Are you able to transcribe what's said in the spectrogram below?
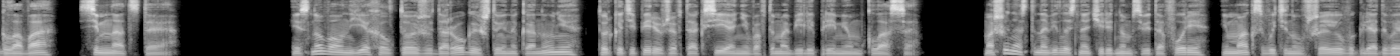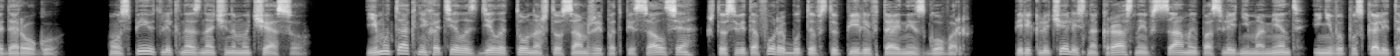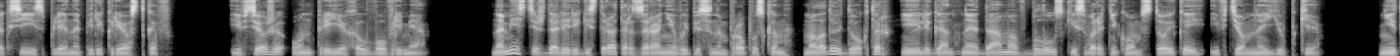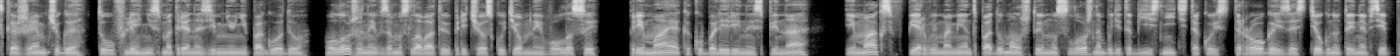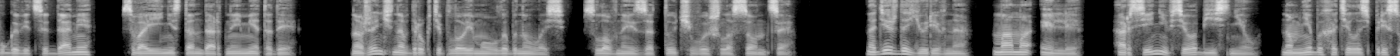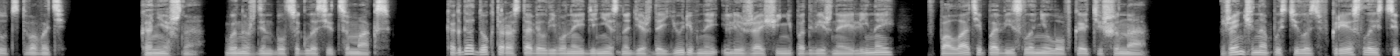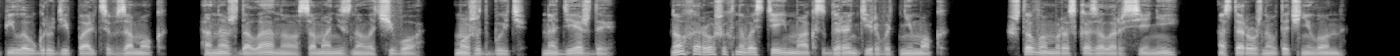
Глава 17 И снова он ехал той же дорогой, что и накануне, только теперь уже в такси, а не в автомобиле премиум-класса. Машина остановилась на очередном светофоре, и Макс вытянул шею, выглядывая дорогу. Успеют ли к назначенному часу? Ему так не хотелось делать то, на что сам же и подписался, что светофоры будто вступили в тайный сговор. Переключались на красный в самый последний момент и не выпускали такси из плена перекрестков. И все же он приехал вовремя. На месте ждали регистратор с заранее выписанным пропуском, молодой доктор и элегантная дама в блузке с воротником-стойкой и в темной юбке. Нитка жемчуга, туфли, несмотря на зимнюю непогоду, уложенные в замысловатую прическу темные волосы, прямая, как у балерины, спина, и Макс в первый момент подумал, что ему сложно будет объяснить такой строгой, застегнутой на все пуговицы даме свои нестандартные методы. Но женщина вдруг тепло ему улыбнулась, словно из-за туч вышло солнце. «Надежда Юрьевна, мама Элли. Арсений все объяснил, но мне бы хотелось присутствовать». «Конечно», — вынужден был согласиться Макс. Когда доктор оставил его наедине с Надеждой Юрьевной и лежащей неподвижной Элиной, в палате повисла неловкая тишина. Женщина опустилась в кресло и сцепила у груди пальцы в замок. Она ждала, но сама не знала чего. Может быть, надежды? Но хороших новостей Макс гарантировать не мог. «Что вам рассказал Арсений?» — осторожно уточнил он.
